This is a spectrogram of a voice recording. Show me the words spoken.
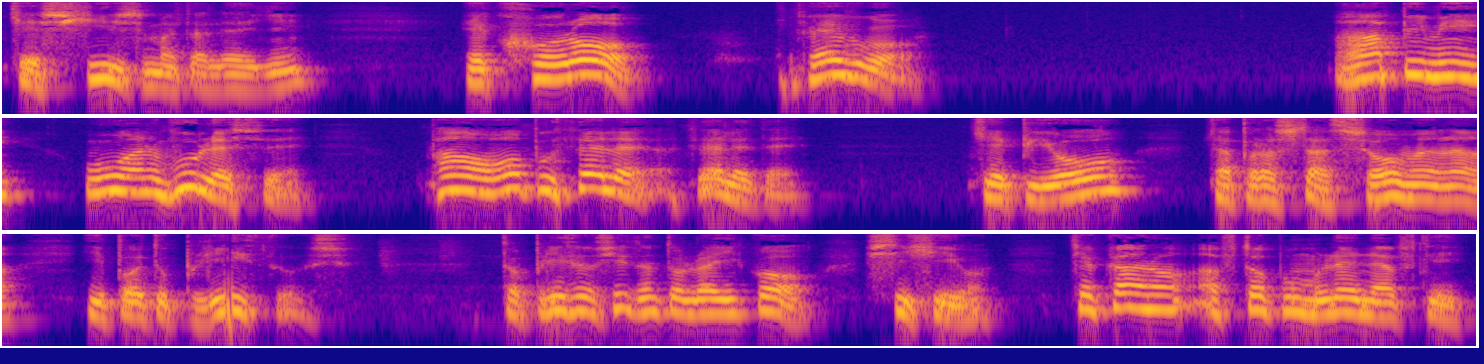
και σχίσματα λέγει εκχωρώ φεύγω άπιμη ου αν βούλεστε πάω όπου θέλε, θέλετε και ποιώ τα προστασσόμενα υπό του πλήθους. Το πλήθος ήταν το λαϊκό στοιχείο και κάνω αυτό που μου λένε αυτοί.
